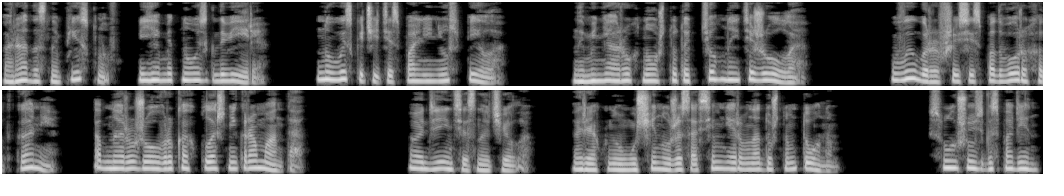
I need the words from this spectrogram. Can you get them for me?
Радостно пискнув, я метнулась к двери, но выскочить из спальни не успела. На меня рухнуло что-то темное и тяжелое. Выбравшись из-под вороха ткани, обнаружила в руках плащ некроманта. «Оденься сначала», – рявкнул мужчина уже совсем неравнодушным тоном. «Слушаюсь, господин».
